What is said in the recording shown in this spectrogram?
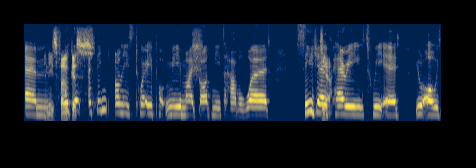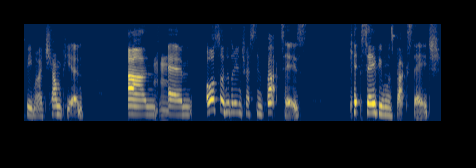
Um, And he's I think, focused. I think on his Twitter, he put me and my God need to have a word. CJ Yeah. Perry tweeted, You'll always be my champion. And Mhm. um, also, another interesting fact is Kip Sabian was backstage.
